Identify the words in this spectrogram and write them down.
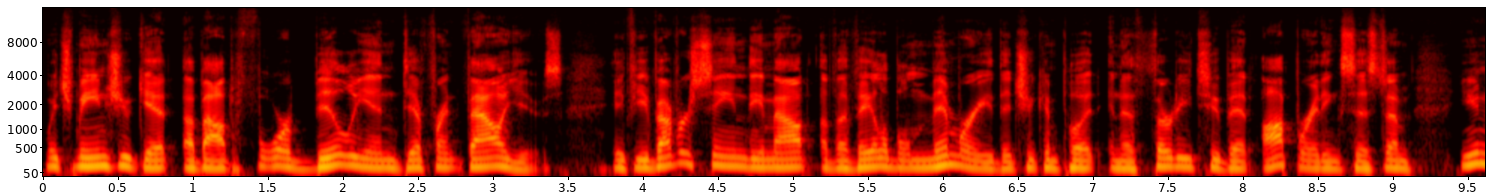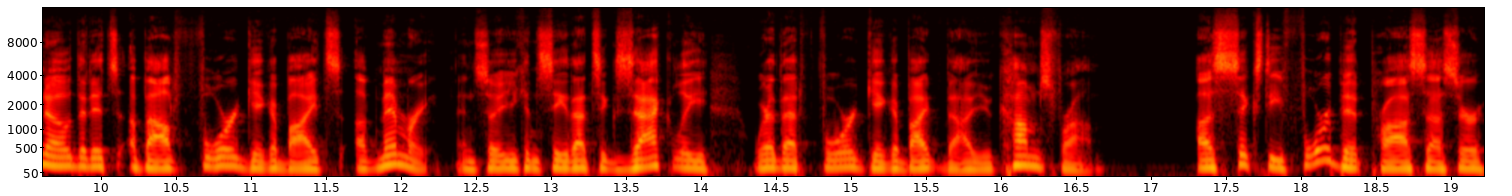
which means you get about 4 billion different values. If you've ever seen the amount of available memory that you can put in a 32 bit operating system, you know that it's about 4 gigabytes of memory. And so you can see that's exactly where that 4 gigabyte value comes from. A 64 bit processor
